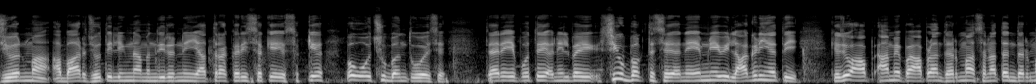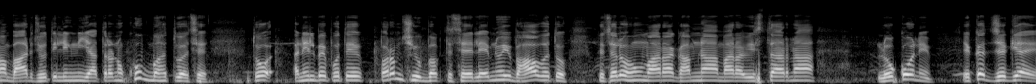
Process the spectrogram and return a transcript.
જીવનમાં આ બાર જ્યોતિર્લિંગના મંદિરોની યાત્રા કરી શકે એ શક્ય બહુ ઓછું બનતું હોય છે. ત્યારે એ પોતે અનિલભાઈ શિવભક્ત છે અને એમની એવી લાગણી હતી કે જો આમે પણ આપણા ધર્મમાં, સનાતન ધર્મમાં બાર જ્યોતિર્લિંગની યાત્રાનું ખૂબ મહત્ત્વ છે. તો અનિલભાઈ પોતે પરમ શિવ ભક્ત છે એટલે એમનો એ ભાવ હતો કે ચલો હું મારા ગામના, મારા વિસ્તારના લોકોને એક જ જગ્યાએ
